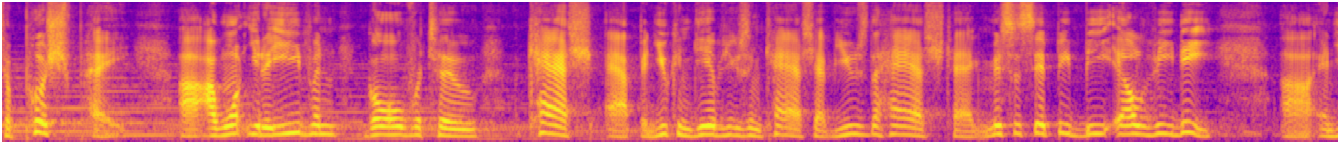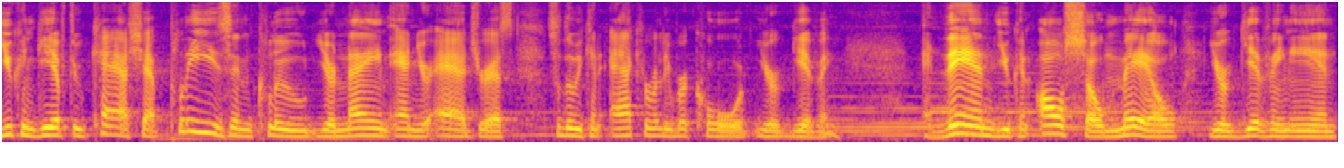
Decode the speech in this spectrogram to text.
to push pay. Uh, I want you to even go over to Cash App, and you can give using Cash App. Use the hashtag Mississippi BLVD. Uh, and you can give through Cash App. Please include your name and your address so that we can accurately record your giving. And then you can also mail your giving in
